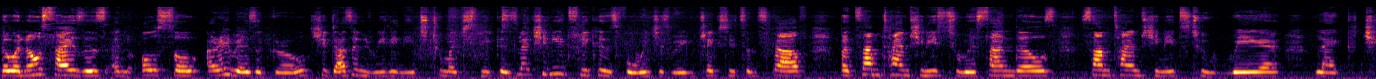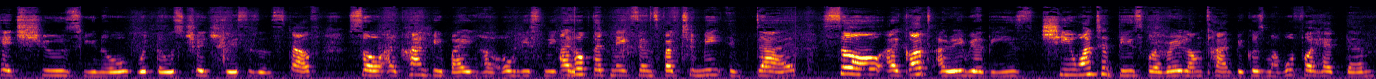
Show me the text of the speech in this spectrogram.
there were no sizes and also Arabia is a girl. She doesn't really need too much sneakers. Like she needs sneakers for when she's wearing tracksuits and stuff but sometimes she needs to wear sandals sometimes she needs to wear like church shoes you know with those church dresses and stuff so I can't be buying her only sneakers. I hope that makes sense, but to me it does. So I got Arabia these. She wanted these for a very long time because Mabufo had them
